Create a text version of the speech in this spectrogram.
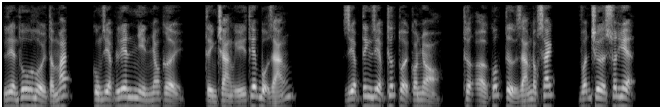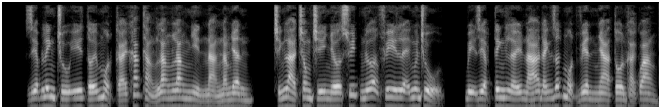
liền thu hồi tầm mắt, cùng Diệp Liên nhìn nhau cười, tình trạng ý thiết bộ dáng. Diệp Tinh Diệp thước tuổi còn nhỏ, thượng ở quốc tử giám đọc sách, vẫn chưa xuất hiện. Diệp Linh chú ý tới một cái khác thẳng lăng lăng nhìn nàng nam nhân, chính là trong trí nhớ suýt nữa phi lễ nguyên chủ, bị Diệp Tinh lấy ná đánh rất một viên nhà tôn khải quang.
